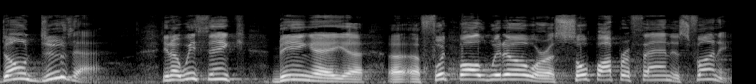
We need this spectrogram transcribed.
don't do that. You know, we think being a, a, a football widow or a soap opera fan is funny.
